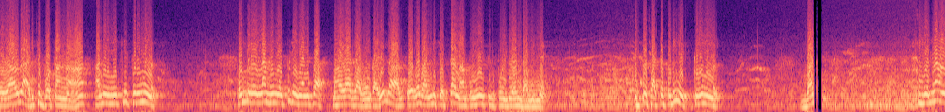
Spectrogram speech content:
ஏதாவது அடிச்சு போட்டான்னா அது இன்னைக்கு கிரிமினல் பொம்பளை எல்லாம் நீங்க எப்படி நினைப்பா மகாராஜா உன் கையில் உதவ வாங்கி செத்தா நான் புண்ணியத்துக்கு போயிடுவேன் முன்ன இப்ப சட்டப்படி கிரிமினல் இதெல்லாம்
